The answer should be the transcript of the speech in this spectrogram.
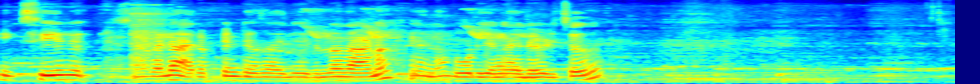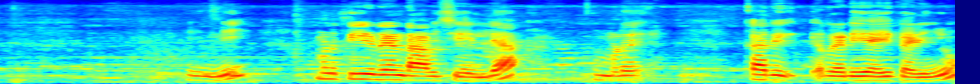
മിക്സിയിൽ ശകല അരപ്പിന്റെ അതിലിരുന്നതാണ് ഞാൻ അതുകൂടി അങ്ങ് അതിലൊഴിച്ചത്. ഇനി നമ്മൾ തീയിടേണ്ട ആവശ്യമില്ല. നമ്മുടെ കറി റെഡിയായി കഴിഞ്ഞു.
